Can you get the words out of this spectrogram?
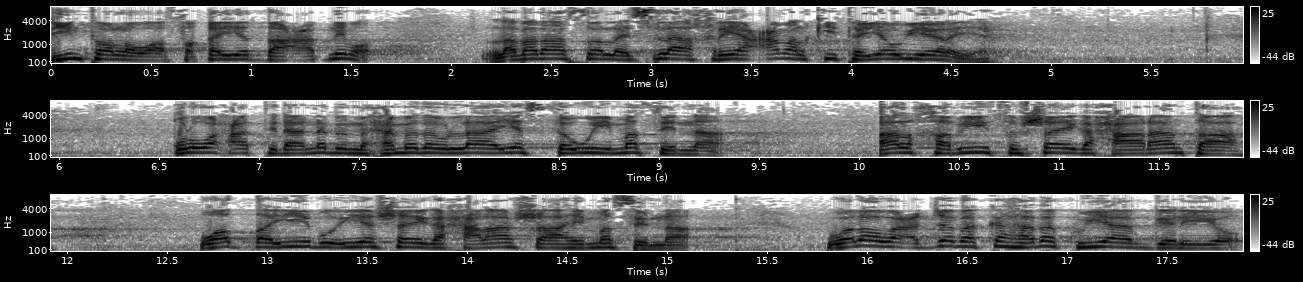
Diintoo la waafaqay iyo daacadnimo labadaasoo la isla akhriya camalkii taya u yeelaya. Qul waxaad tidhaa nebi maxamedow laa yastawii mathina alkhabiiu shayga xaaraanta ah wadayibu iyo shayga xalaasha ahi ma sinna walow acjabaka haba ku yaabgeliyo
